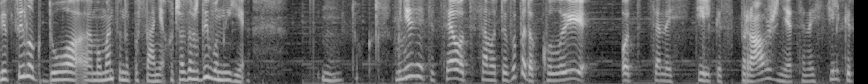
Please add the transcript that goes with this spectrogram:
відсилок до е, моменту написання, хоча завжди вони є. Ну, так. Мені здається, це от саме той випадок, коли от це настільки справжнє, це настільки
